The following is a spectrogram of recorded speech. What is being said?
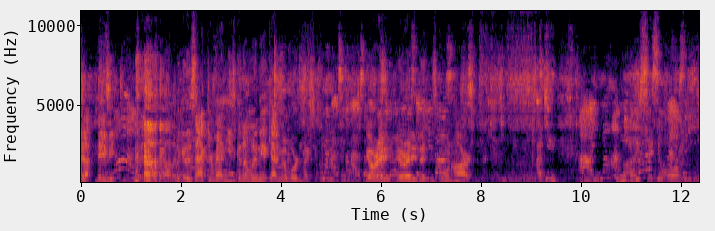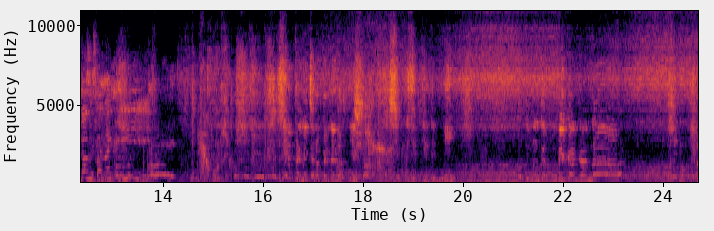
Los cerillitos. Yeah, maybe. No, Look at this actor, man. He's gonna win the Academy Award in Mexico. una más, una. You already, you already did. He's going hard. Aquí. Ay, no, amigo, Ay, señor. señor. Los cerillitos están aquí. Siempre me echan a perder las fiestas. Siempre se ríen de mí. Porque nunca me dejan ganar. The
